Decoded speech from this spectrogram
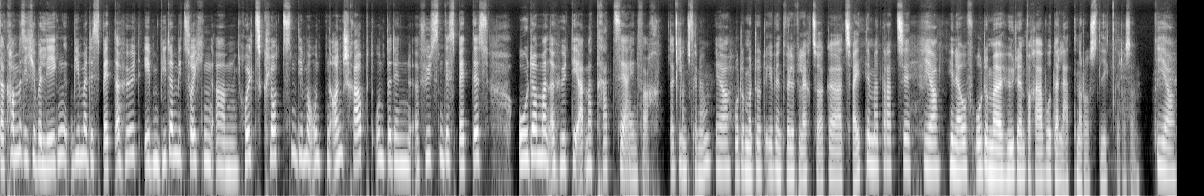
da kann man sich überlegen, wie man das Bett erhöht, eben wieder mit solchen ähm, Holzklotzen, die man unten anschraubt unter den äh, Füßen des Bettes, oder man erhöht die Matratze einfach. Da gibt's, Ganz genau. Ja. Oder man tut eventuell vielleicht sogar eine zweite Matratze ja. hinauf, oder man erhöht einfach auch, wo der Lattenrost liegt oder so. Ja.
